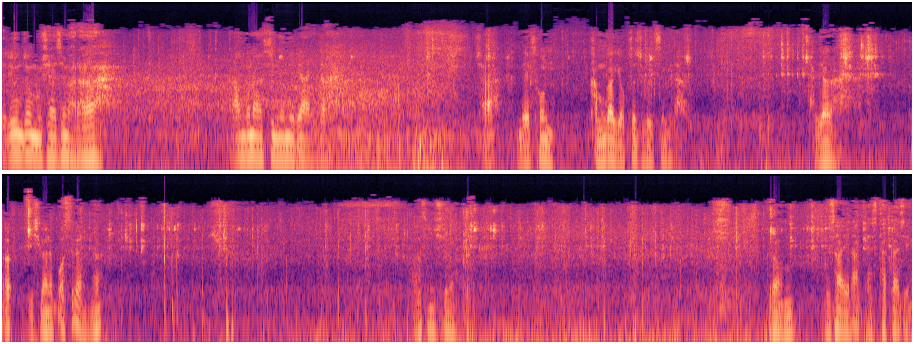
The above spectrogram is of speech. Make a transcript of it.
대리운전 무시하지 마라. 아무나 할 수 있는 일이 아니다. 자, 내 손 감각이 없어지고 있습니다. 달려라. 어? 이 시간에 버스가 있나? 아, 손 시려. 그럼 무사히 라페스타까지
